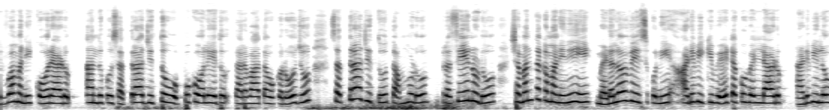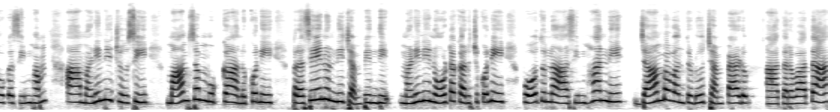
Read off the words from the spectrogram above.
ఇవ్వమని కోరాడు. అందుకు సత్రాజిత్తు ఒప్పుకోలేదు. తర్వాత ఒకరోజు సత్రాజిత్తు తమ్ముడు ప్రసేనుడు శమంతకమణిని మెడలో వేసుకుని అడవికి వేటకు వెళ్ళాడు. అడవిలో ఒక సింహం ఆ మణిని చూసి మాంసం ముక్క అనుకొని ప్రసేనుణ్ణి చంపింది. మణిని నోట కరుచుకొని పోతున్న ఆ సింహాన్ని జాంబవంతుడు చంపాడు. ఆ తర్వాత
